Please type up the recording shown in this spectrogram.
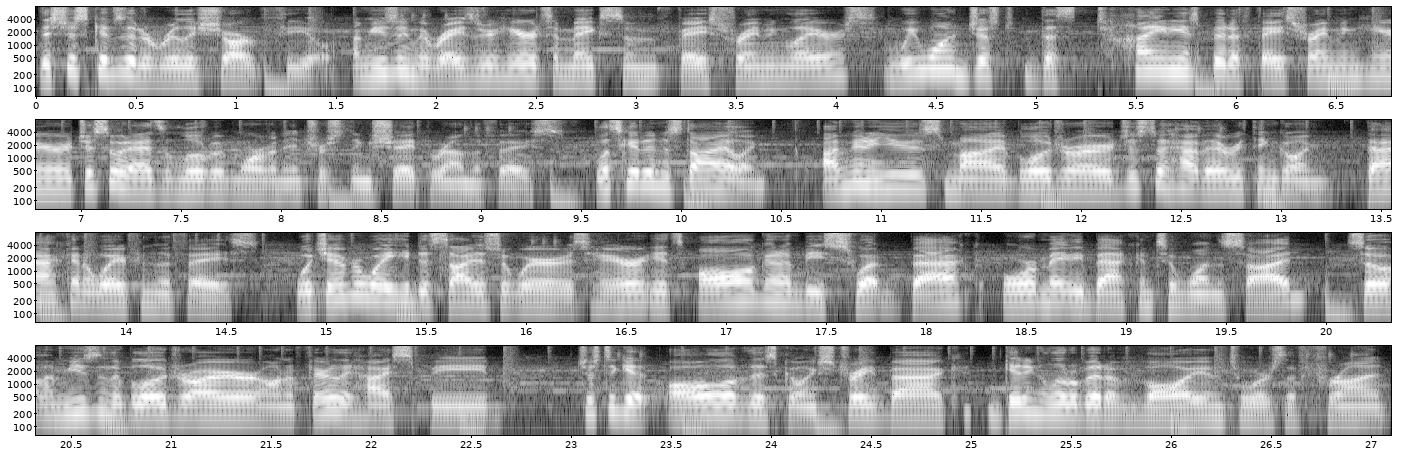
This just gives it a really sharp feel. I'm using the razor here to make some face framing layers. We want just this tiniest bit of face framing here, just so it adds a little bit more of an interesting shape around the face. Let's get into styling. I'm gonna use my blow dryer just to have everything going back and away from the face. Whichever way he decides to wear his hair, it's all gonna be swept back or maybe back into one side. So I'm using the blow dryer on a fairly high speed just to get all of this going straight back, getting a little bit of volume towards the front,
